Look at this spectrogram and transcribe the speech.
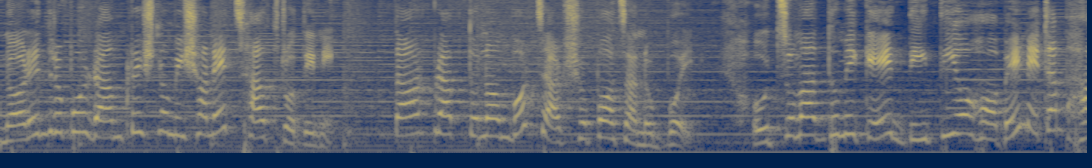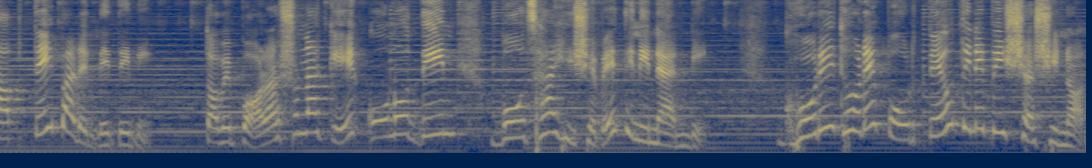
নরেন্দ্রপুর রামকৃষ্ণ মিশনের ছাত্র তিনি। তার প্রাপ্ত নম্বর চারশো পঁচানব্বই। উচ্চ মাধ্যমিকে দ্বিতীয় হবেন এটা ভাবতেই পারেননি তিনি। তবে পড়াশোনাকে কোনো দিন বোঝা হিসেবে তিনি নেননি। ঘড়ি ধরে পড়তেও তিনি বিশ্বাসী নন।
